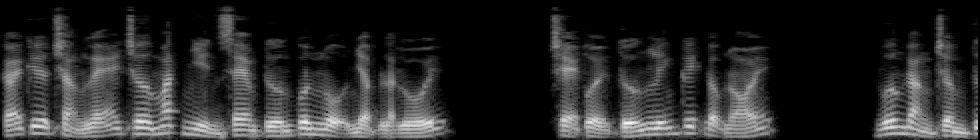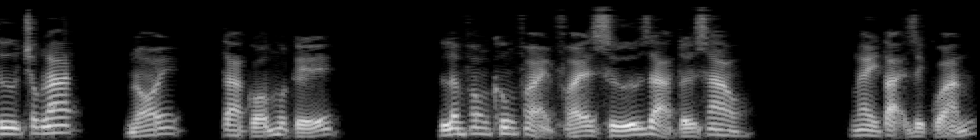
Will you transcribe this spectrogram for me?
Cái kia chẳng lẽ trơ mắt nhìn xem tướng quân ngộ nhập lạc lối? Trẻ tuổi tướng lĩnh kích động nói. Vương đằng trầm tư chốc lát, nói, ta có một kế. Lâm phong không phải phái sứ giả tới sao? Ngay tại dịch quán.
